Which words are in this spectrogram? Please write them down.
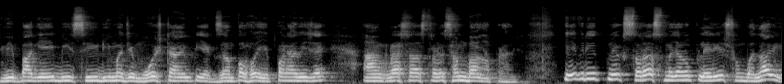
વિભાગ એ બી સી ડીમાં જે મોસ્ટ આઈએમપી એક્ઝામ્પલ હોય એ પણ આવી જાય, આ આંકડાશાસ્ત્ર અને સંભાવના પણ આવી જાય. એવી રીતનું એક સરસ મજાનું પ્લેલિસ્ટ હું બનાવી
